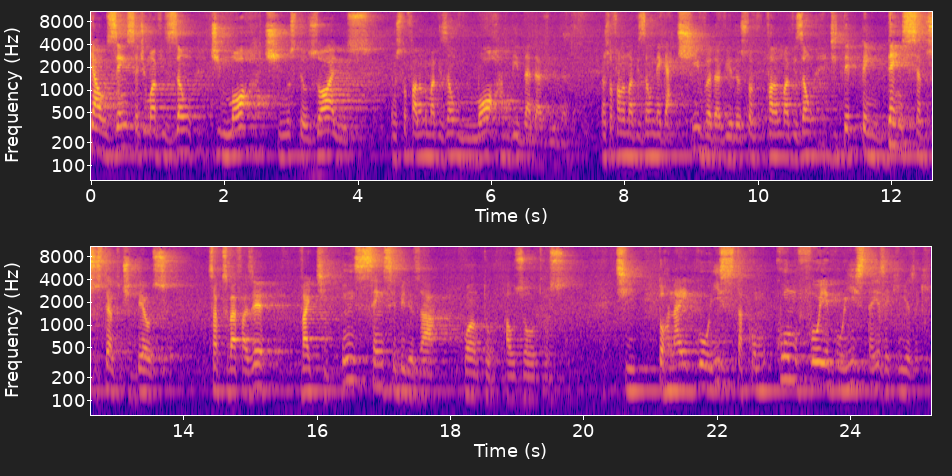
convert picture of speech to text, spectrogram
que a ausência de uma visão de morte nos teus olhos, eu não estou falando uma visão mórbida da vida, não estou falando uma visão negativa da vida, eu estou falando uma visão de dependência do sustento de Deus. Sabe o que você vai fazer? Vai te insensibilizar quanto aos outros, te tornar egoísta, como, como foi egoísta Ezequias aqui.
